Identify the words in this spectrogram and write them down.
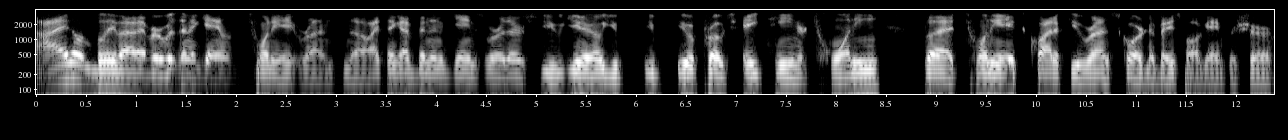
I don't believe I ever was in a game of 28 runs. No, I think I've been in games where there's you you know you you you approach 18 or 20, but 28 is quite a few runs scored in a baseball game for sure.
